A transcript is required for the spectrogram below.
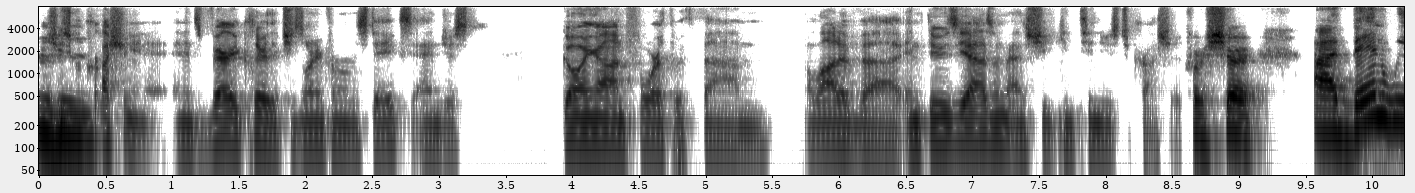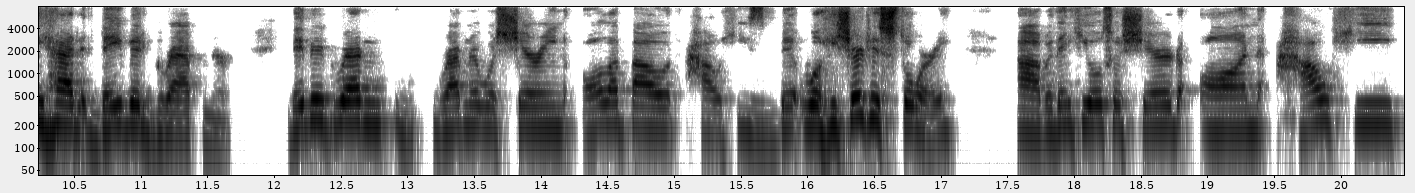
Mm-hmm. She's crushing it, and it's very clear that she's learning from her mistakes and just going on forth with um, a lot of uh, enthusiasm as she continues to crush it. For sure. Uh, then we had David Grabner. David Grab- Grabner was sharing all about how he's been, well, he shared his story, uh, but then he also shared on how he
